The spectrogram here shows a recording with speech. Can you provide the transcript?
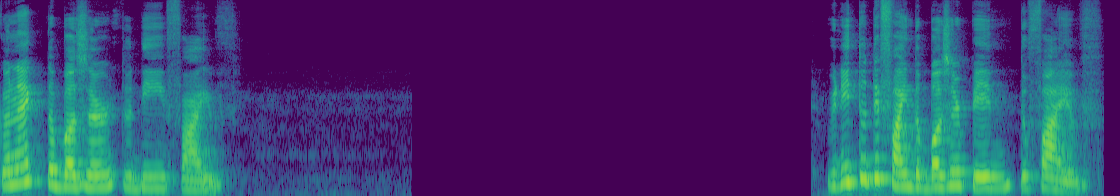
connect the buzzer to D5. We need to define the buzzer pin to 5.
